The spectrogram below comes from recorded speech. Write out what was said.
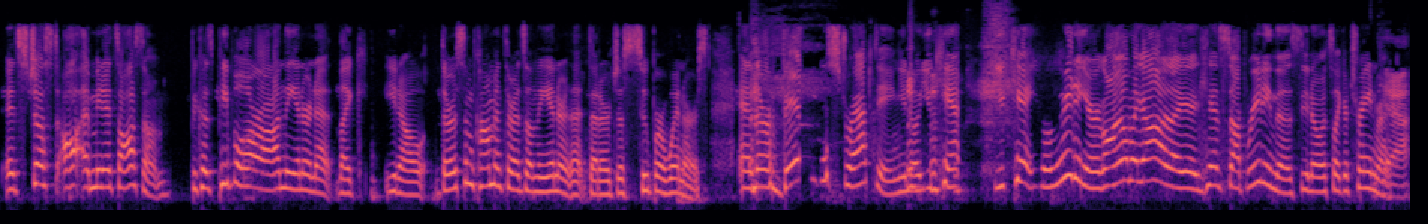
It's just, I mean, it's awesome because people are on the internet. Like, you know, there are some comment threads on the internet that are just super winners and they're very distracting. You know, you can't, you can't, you're reading, you're going, oh my God, I can't stop reading this. You know, it's like a train wreck. yeah.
